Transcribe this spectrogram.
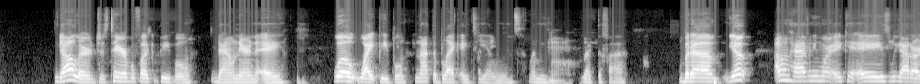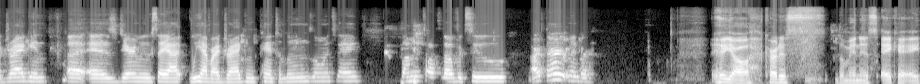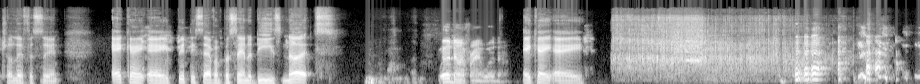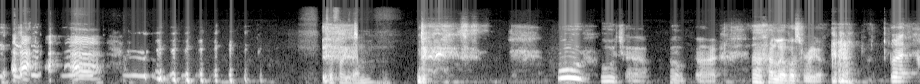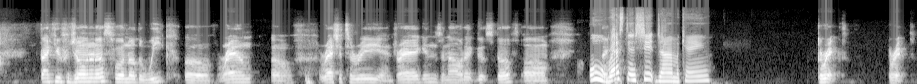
Y'all are just terrible fucking people down there in the A. Well, white people, not the black ATLians. Let me Mm. rectify. But um, yep, I don't have any more AKAs. We got our dragon, uh, as Jeremy would say, I, we have our dragon pantaloons on today. So I'm gonna toss it over to our third member. Hey y'all, Curtis Menace, aka Trolificent, aka 57% of these nuts, Well done, friend. Well done. aka the freedom. Ooh, ooh, child. Oh God, Ah, I love us for real. but thank you for joining us for another week of ram of ratchetry and dragons and all that good stuff. Um, Ooh, Thank you. rest in shit, John McCain. correct, correct.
